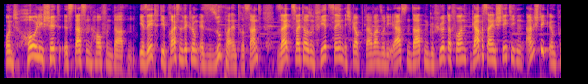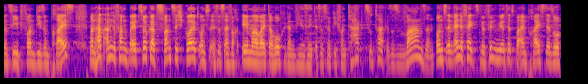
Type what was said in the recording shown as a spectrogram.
Und holy shit, ist das ein Haufen Daten. Ihr seht, die Preisentwicklung ist super interessant. Seit 2014, ich glaube, da waren so die ersten Daten geführt davon, gab es einen stetigen Anstieg im Prinzip von diesem Preis. Man hat angefangen bei ca. 20 Gold und es ist einfach immer weiter hochgegangen. Wie ihr seht, es ist wirklich von Tag zu Tag. Es ist Wahnsinn. Und im Endeffekt befinden wir uns jetzt bei einem Preis, der so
